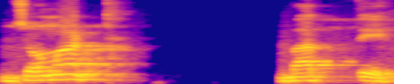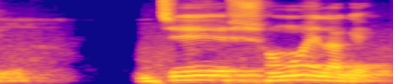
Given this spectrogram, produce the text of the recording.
জমাট বাঁধতে যে সময় লাগে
